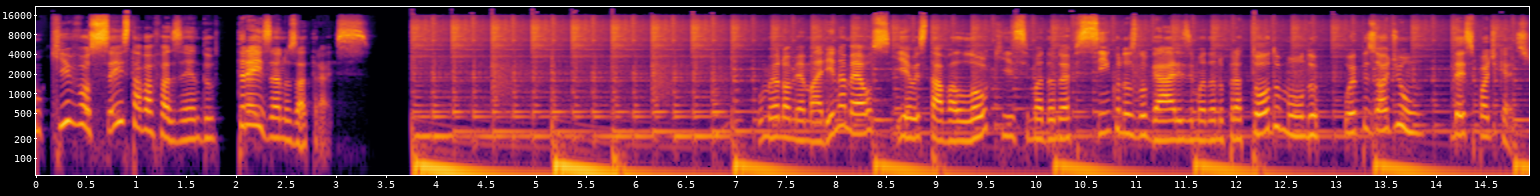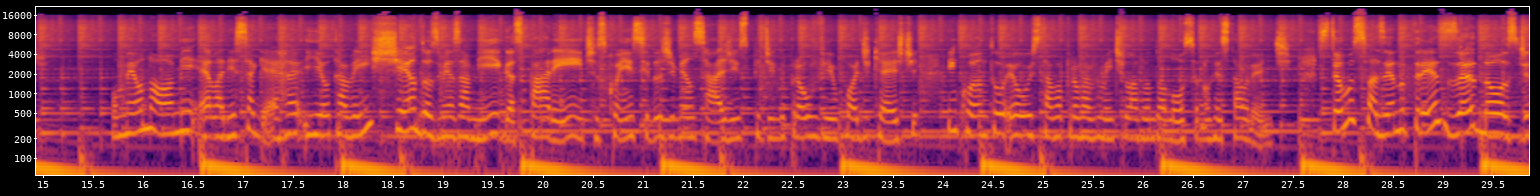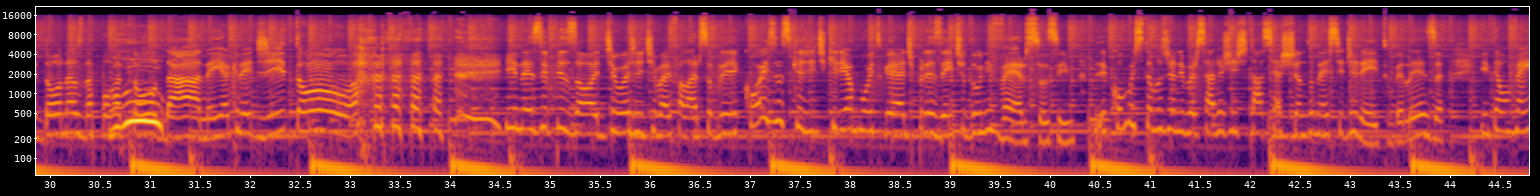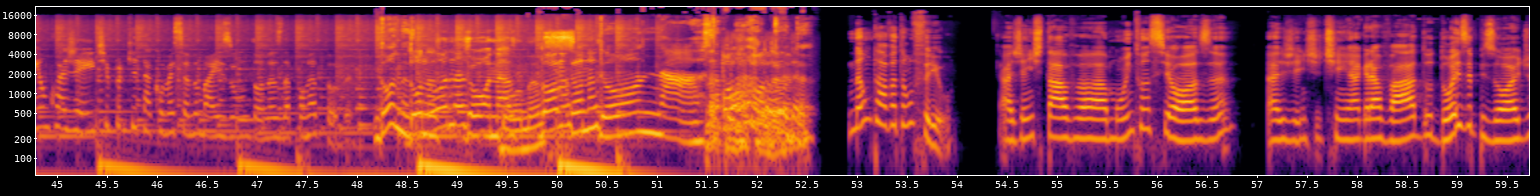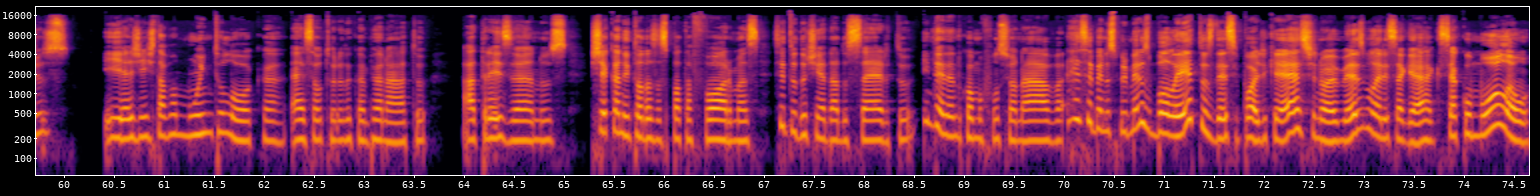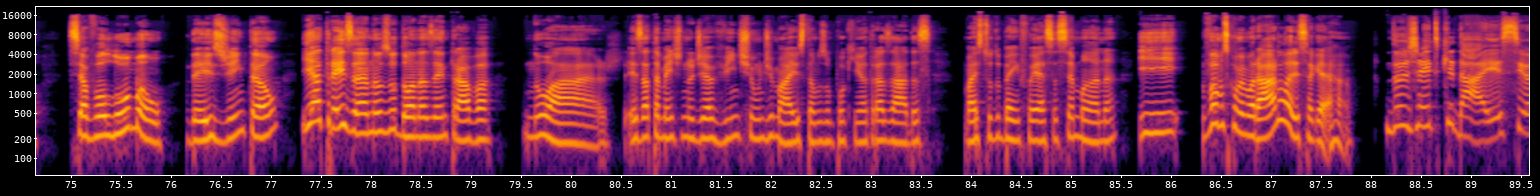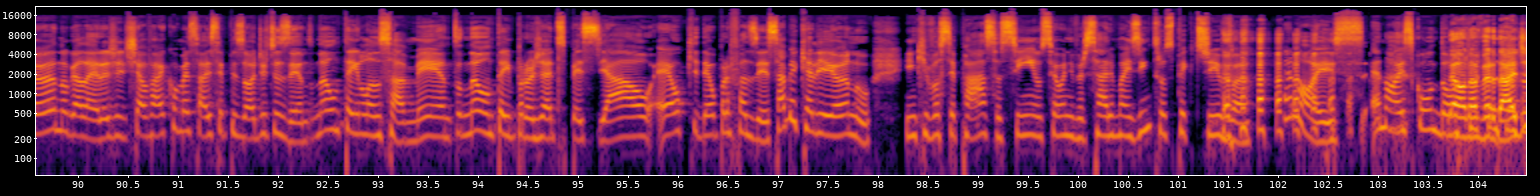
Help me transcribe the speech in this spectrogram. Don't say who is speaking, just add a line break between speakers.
o que você estava fazendo três anos atrás. O meu nome é Marina Mels e eu estava louquíssima dando F5 nos lugares e mandando para todo mundo o episódio 1 desse podcast.
O meu nome é Larissa Guerra e eu tava enchendo as minhas amigas, parentes, conhecidas de mensagens pedindo para ouvir o podcast enquanto eu estava provavelmente lavando a louça no restaurante. Estamos fazendo três anos de donas da porra Uhul. toda, nem acredito! e nesse episódio a gente vai falar sobre coisas que a gente queria muito ganhar de presente do universo, assim. E como estamos de aniversário, a gente tá se achando nesse direito, beleza? Então venham com a gente porque tá começando mais um Donas da Porra Toda.
Donas, donas, donas, donas, donas, donas, donas da porra toda.
Não tava tão frio. A gente tava muito ansiosa. A gente tinha gravado dois episódios e a gente tava muito louca a essa altura do campeonato, há três anos, checando em todas as plataformas, se tudo tinha dado certo, entendendo como funcionava, recebendo os primeiros boletos desse podcast, não é mesmo, Larissa Guerra, que se acumulam se avolumam desde então. E há três anos o Donas entrava no ar. Exatamente no dia 21 de maio, estamos um pouquinho atrasadas, mas tudo bem, foi essa semana. E vamos comemorar, Larissa Guerra?
Do jeito que dá. Esse ano, galera, a gente já vai começar esse episódio dizendo: não tem lançamento, não tem projeto especial, é o que deu para fazer. Sabe aquele ano em que você passa assim o seu aniversário mais introspectiva? é nós, é nós com o dom.
Não, na verdade,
